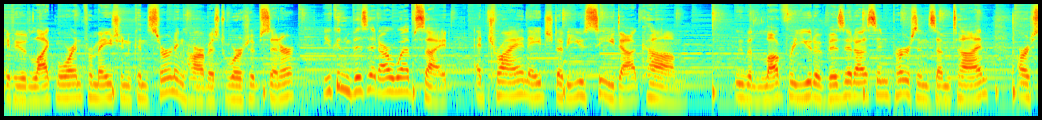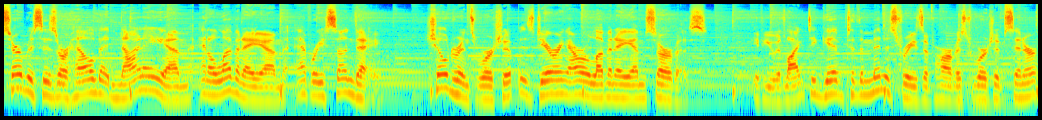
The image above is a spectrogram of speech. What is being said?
If you would like more information concerning Harvest Worship Center, you can visit our website at trionhwc.com. We would love for you to visit us in person sometime. Our services are held at 9 a.m. and 11 a.m. every Sunday. Children's worship is during our 11 a.m. service. If you would like to give to the ministries of Harvest Worship Center,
